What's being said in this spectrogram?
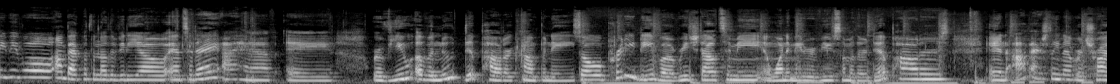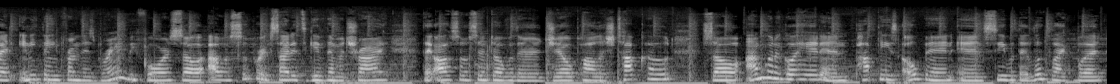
happy people? I'm back with another video and today i have a review of a new dip powder company. So pretty diva reached out to me and wanted me to review some of their dip powders and i've actually never tried anything from this brand before so i was super excited to give them a try. They also sent over their gel polish top coat so i'm to go ahead and pop these open and see what they look like but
